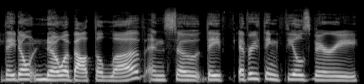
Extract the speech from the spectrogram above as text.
they don't know about the love and so they everything feels very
